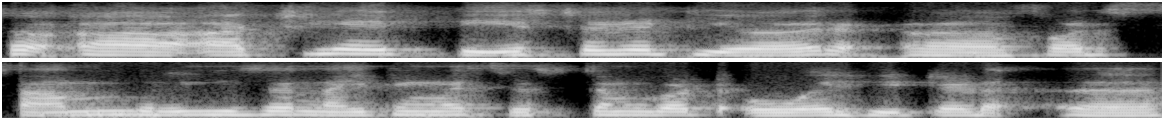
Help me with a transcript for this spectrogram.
So uh, actually, I pasted it here uh, for some reason. I think my system got overheated. Uh,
